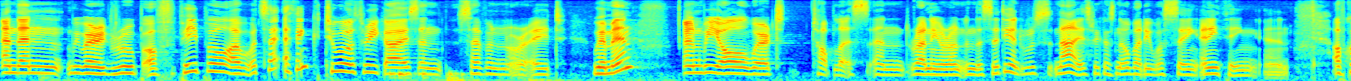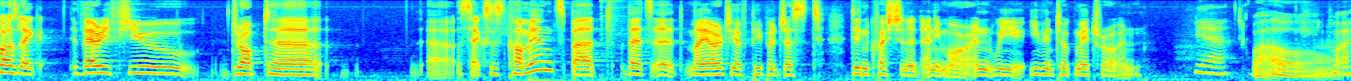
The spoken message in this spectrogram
And then we were a group of people. I would say I think two or three guys and seven or eight women, and we all were. T- topless and running around in the city and it was nice because nobody was saying anything and of course like very few dropped uh, uh, sexist comments, but that's it. Majority of people just didn't question it anymore, and we even took metro and yeah. Wow. Wow.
